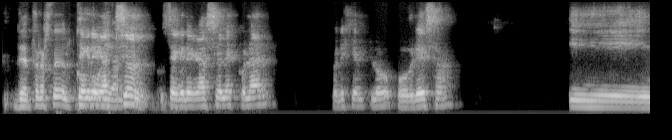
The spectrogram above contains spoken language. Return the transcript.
detrás del segregación, segregación escolar, por ejemplo, pobreza y,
